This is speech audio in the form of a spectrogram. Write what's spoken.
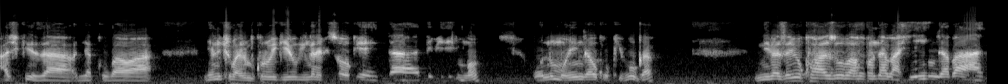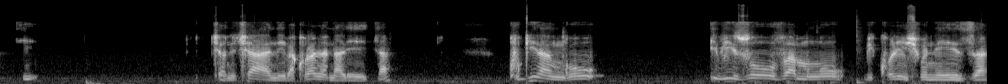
ashikiriza nyakubahwa nyine cyubahiro mukuru w'igihugu ingana bizogenda n'ibirimo uwo ni umuhinga wo ku kibuga nibaza yuko hazubaho n'abahinga bandi cyane cyane bakorana na leta kugira ngo ibizovamwo bikoreshwe neza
